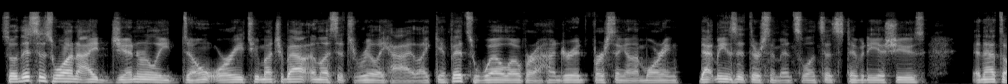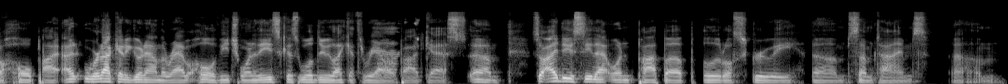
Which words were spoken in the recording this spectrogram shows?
So this is one I generally don't worry too much about unless it's really high. Like if it's well over 100 first thing in the morning, that means that there's some insulin sensitivity issues. And that's a whole pie. I, we're not going to go down the rabbit hole of each one of these because we'll do like a three hour podcast. Um, so I do see that one pop up a little screwy um, sometimes. Um,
